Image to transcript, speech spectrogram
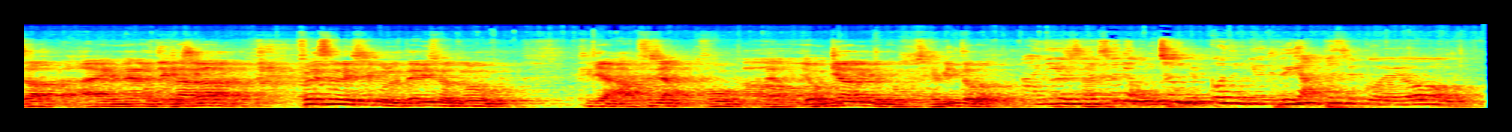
죄송합니다. 아니 그냥 누나가 풀스매싱으로 때리셔도 그게 아프지 않고 그냥 아. 연기하는 게 너무 재밌더라고요. 아니요, 제가 손이 엄청 맵거든요. 되게 아팠을 거예요.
